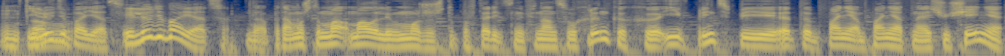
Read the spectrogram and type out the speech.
И люди боятся. И люди боятся. Да, потому что мало, мало ли может что повториться на финансовых рынках. И, в принципе, это поня- понятное ощущение.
